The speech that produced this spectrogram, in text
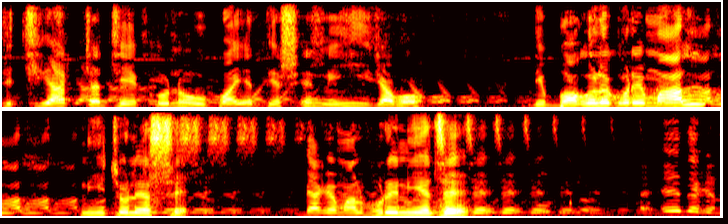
যে চেয়ারটা যে কোনো উপায়ে দেশে নিয়ে যাব। দিয়ে বগলে করে মাল নিয়ে চলে এসছে ব্যাগে মাল ভরে নিয়েছে। এই দেখেন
